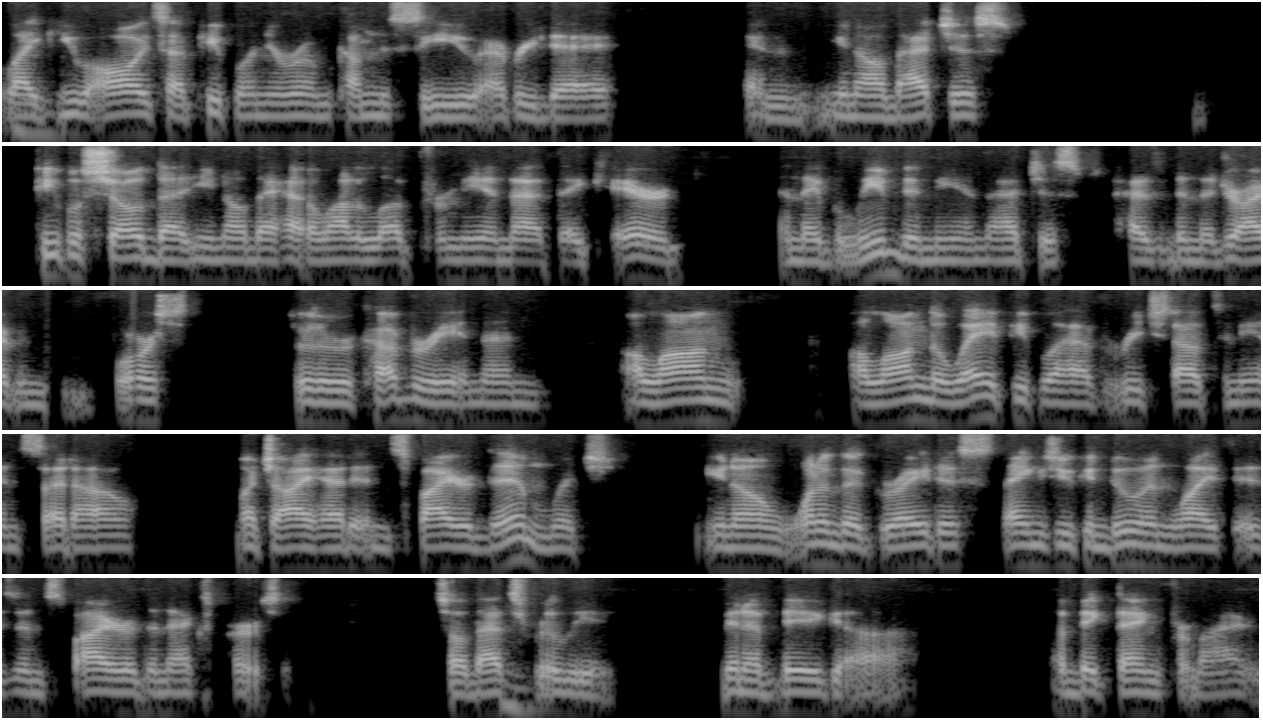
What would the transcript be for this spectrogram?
like mm-hmm. you always have people in your room come to see you every day and you know that just people showed that you know they had a lot of love for me and that they cared and they believed in me and that just has been the driving force through the recovery. And then along along the way people have reached out to me and said how much i had inspired them which you know one of the greatest things you can do in life is inspire the next person. So that's mm-hmm. really been a big uh a big thing for my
